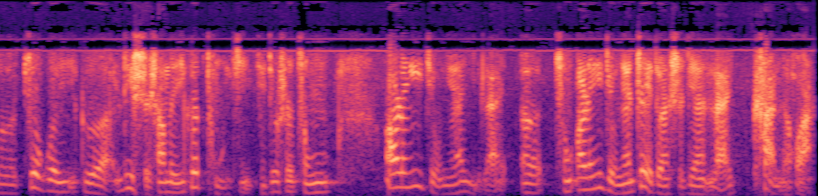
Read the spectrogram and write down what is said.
呃，做过一个历史上的一个统计，也就是从二零一九年以来，呃，从二零一九年这段时间来看的话，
